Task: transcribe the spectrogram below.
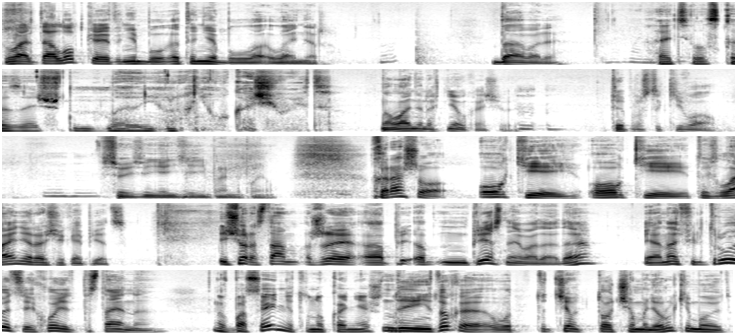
Валь, та лодка это не был, это не был ла- лайнер. Да, Валя. Хотел сказать, что на лайнерах не укачивает. На лайнерах не укачивает. Ты просто кивал. Все, извини, я тебя неправильно понял. Хорошо, окей, окей. То есть лайнер вообще капец. Еще раз, там же а, а, м, пресная вода, да? И она фильтруется и ходит постоянно. В бассейне-то, ну, конечно. Да и не только вот то, чем, то, чем они руки моют.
